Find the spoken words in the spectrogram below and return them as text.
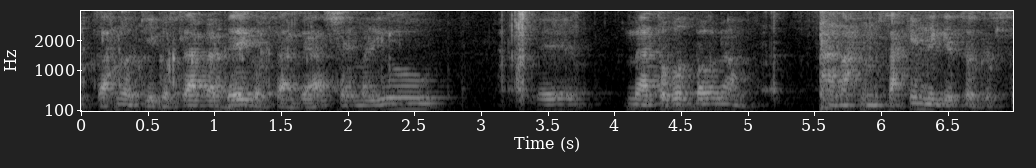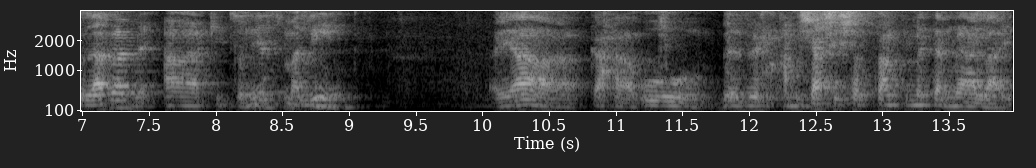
ניצחנו את יוגוסלביה ביוגוסלביה, שהם היו אה, מהטובות בעולם. אנחנו משחקים נגד יוגוסלביה, והקיצוני השמאלי היה ככה, הוא באיזה חמישה-שישה סנטימטר מעליי,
